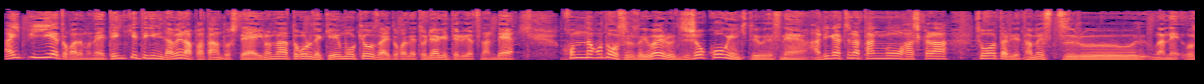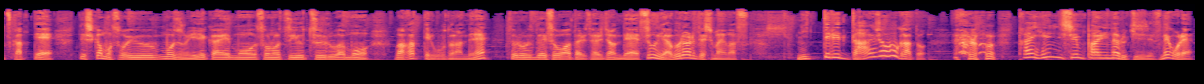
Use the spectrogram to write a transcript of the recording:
IPA とかでもね、典型的にダメなパターンとして、いろんなところで啓蒙教材とかで取り上げてるやつなんで、こんなことをすると、いわゆる辞書攻撃というですね、ありがちな単語を端から総あたりで試すツールがね、を使って、で、しかもそういう文字の入れ替えも、そのツールはもう分かってることなんでね、それで総当たりされちゃうんで、すぐ破られてしまいます。日テレ大丈夫かと。大変に心配になる記事ですね、これ。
